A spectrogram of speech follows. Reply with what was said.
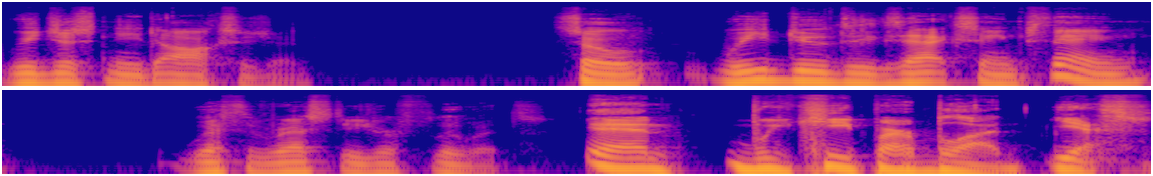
we just need oxygen. So we do the exact same thing with the rest of your fluids. And we keep our blood. Yes.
